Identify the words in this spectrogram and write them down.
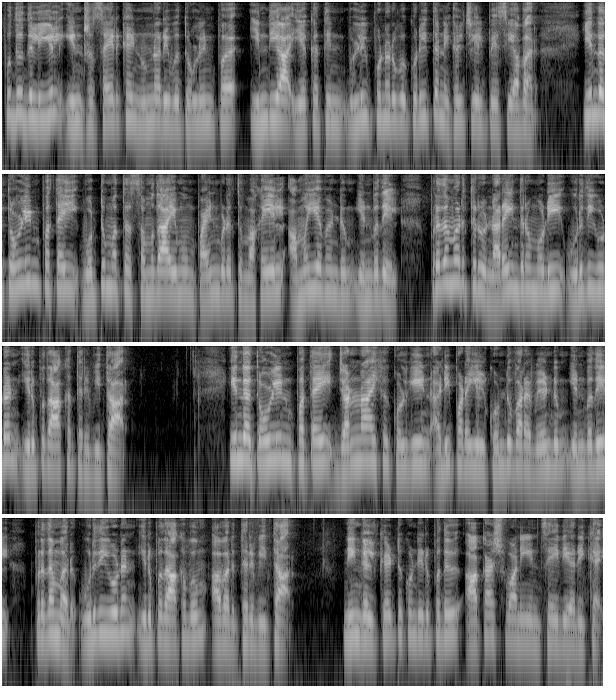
புதுதில்லியில் இன்று செயற்கை நுண்ணறிவு தொழில்நுட்ப இந்தியா இயக்கத்தின் விழிப்புணர்வு குறித்த நிகழ்ச்சியில் பேசிய அவர் இந்த தொழில்நுட்பத்தை ஒட்டுமொத்த சமுதாயமும் பயன்படுத்தும் வகையில் அமைய வேண்டும் என்பதில் பிரதமர் திரு நரேந்திர மோடி உறுதியுடன் இருப்பதாக தெரிவித்தார். இந்த தொழில்நுட்பத்தை ஜனநாயக கொள்கையின் அடிப்படையில் கொண்டுவர வேண்டும் என்பதில் பிரதமர் உறுதியுடன் இருப்பதாகவும் அவர் தெரிவித்தார். நீங்கள் கேட்டுக்கொண்டிருப்பது ஆகாஷ்வாணியின் செய்தி அறிக்கை.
